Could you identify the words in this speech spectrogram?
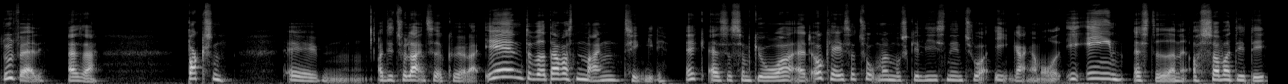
Slutfærdigt. Altså, boksen. Øhm, og det tog lang tid at køre der ind. Du ved, der var sådan mange ting i det, ikke? Altså, som gjorde, at okay, så tog man måske lige sådan en tur en gang om året i en af stederne, og så var det det.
